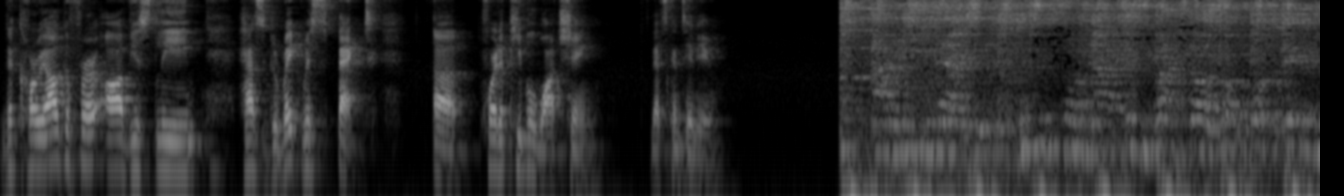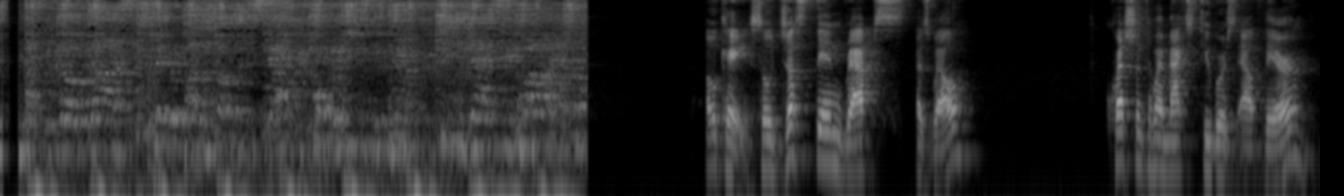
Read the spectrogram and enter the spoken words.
The choreographer obviously has great respect uh, for the people watching. Let's continue. Okay, so Justin raps as well. Question to my Max tubers out there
